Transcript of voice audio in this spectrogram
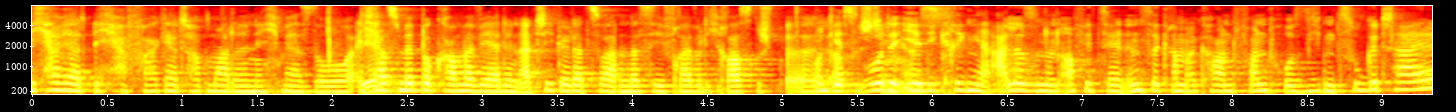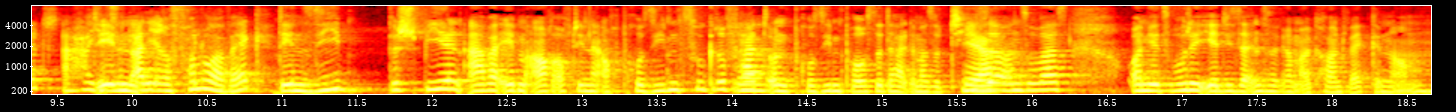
ich habe ja, ich verfolge ja Topmodel nicht mehr so. Ja. Ich habe es mitbekommen, weil wir ja den Artikel dazu hatten, dass sie freiwillig rausgestiegen äh, Und jetzt wurde ihr, ist. die kriegen ja alle so einen offiziellen Instagram-Account von Pro7 zugeteilt. Aha, jetzt sind alle ihre Follower weg? Den sie bespielen, aber eben auch auf den er auch Pro7 Zugriff ja. hat und Pro7 postet halt immer so Teaser ja. und sowas. Und jetzt wurde ihr dieser Instagram-Account weggenommen.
